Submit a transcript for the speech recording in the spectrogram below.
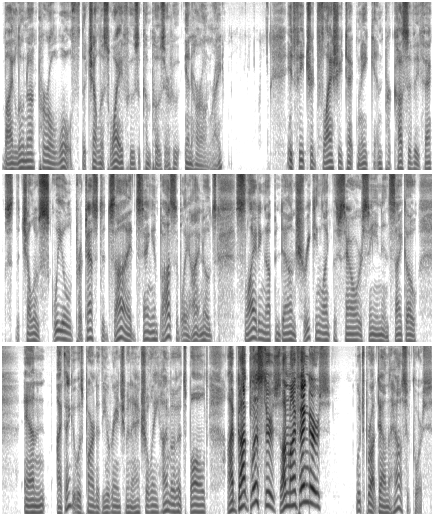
by Luna Pearl Woolf, the cellist's wife, who's a composer who, in her own right. It featured flashy technique and percussive effects. The cello squealed, protested, sighed, sang impossibly high notes, sliding up and down, shrieking like the shower scene in Psycho. And I think it was part of the arrangement, actually. Haimovitz bawled, I've got blisters on my fingers! Which brought down the house, of course.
